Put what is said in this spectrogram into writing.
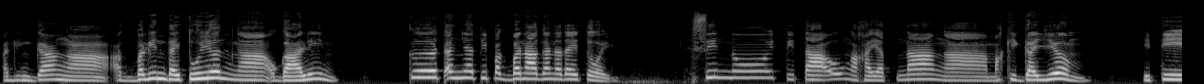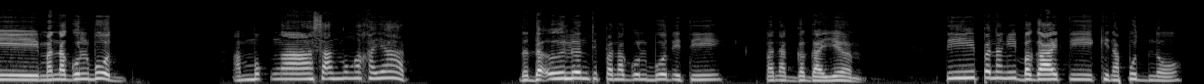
agingga nga agbalin daytoyon nga ugalin. Kat anya ti pagbanagan na daytoy. Sino iti tao nga kayat na nga makigayem iti managulbod. Amok nga saan mo nga kayat? Dadaulan ti panagulbod iti panaggagayem. Ti panangibagay ti kinapudno,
